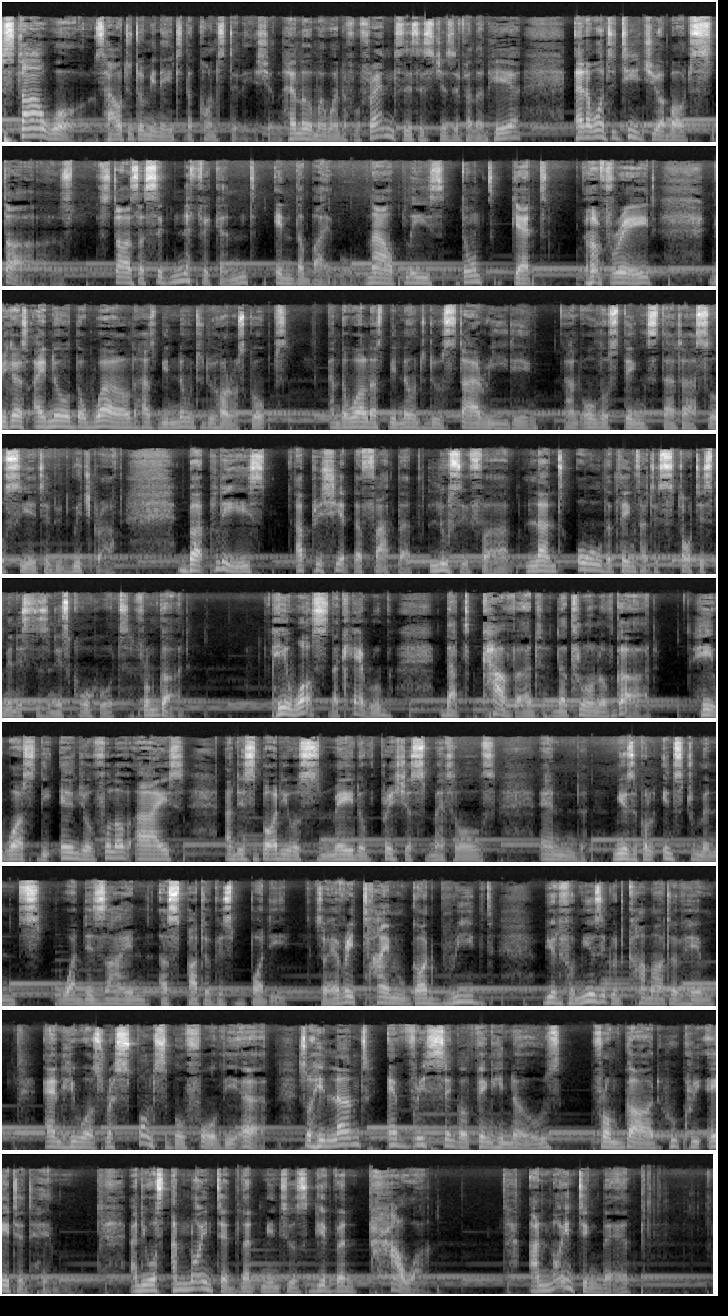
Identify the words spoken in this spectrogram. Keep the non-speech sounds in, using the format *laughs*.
Star Wars How to Dominate the Constellation. Hello, my wonderful friends. This is Joseph Allen here, and I want to teach you about stars. Stars are significant in the Bible. Now, please don't get *laughs* afraid because I know the world has been known to do horoscopes and the world has been known to do star reading and all those things that are associated with witchcraft. But please appreciate the fact that Lucifer learned all the things that he taught his ministers and his cohorts from God. He was the cherub that covered the throne of God. He was the angel full of eyes, and his body was made of precious metals, and musical instruments were designed as part of his body. So every time God breathed beautiful music would come out of him, and he was responsible for the earth. So he learned every single thing he knows from God who created him. And he was anointed, that means he was given power. Anointing there,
